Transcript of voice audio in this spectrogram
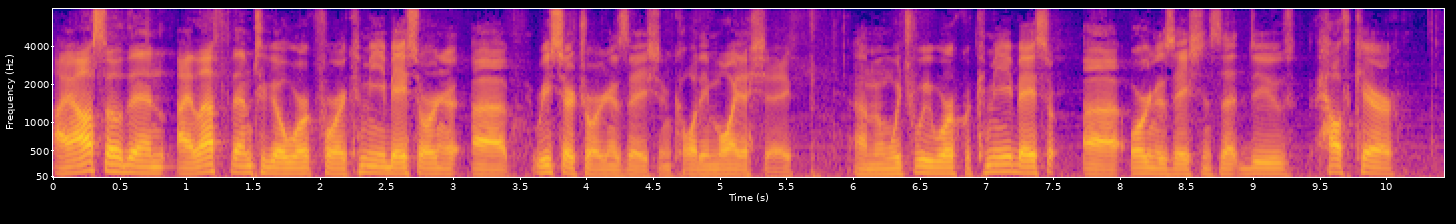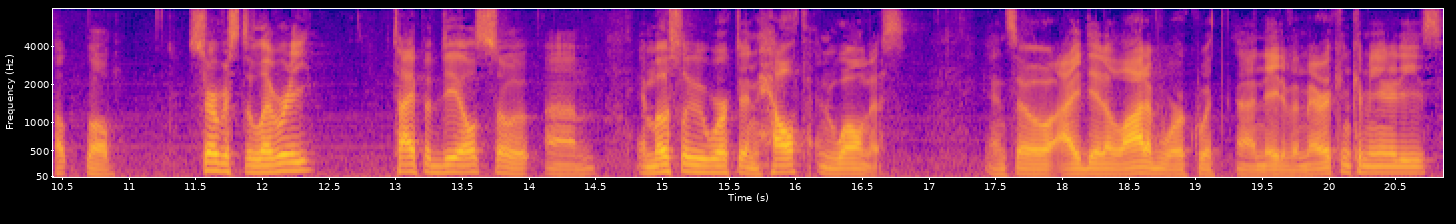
I also then I left them to go work for a community-based orga- uh, research organization called Imoyase, um, in which we work with community-based uh, organizations that do healthcare, uh, well, service delivery type of deals. So, um, and mostly we worked in health and wellness. And so I did a lot of work with uh, Native American communities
